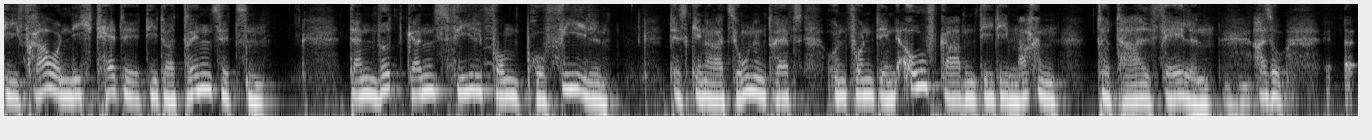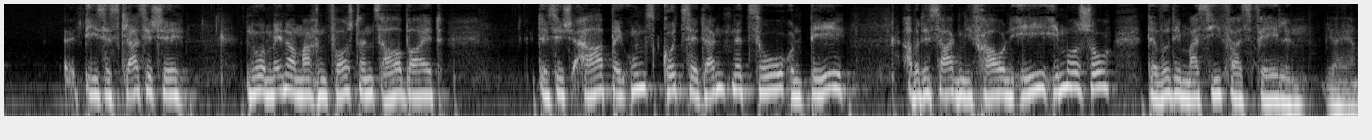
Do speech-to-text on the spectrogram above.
die Frauen nicht hätte, die dort drin sitzen, dann wird ganz viel vom Profil des Generationentreffs und von den Aufgaben, die die machen, total fehlen. Also äh, dieses klassische nur Männer machen Vorstandsarbeit. Das ist A, bei uns Gott sei Dank nicht so und B, aber das sagen die Frauen eh immer schon, da würde massiv was fehlen. Ja, ja.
